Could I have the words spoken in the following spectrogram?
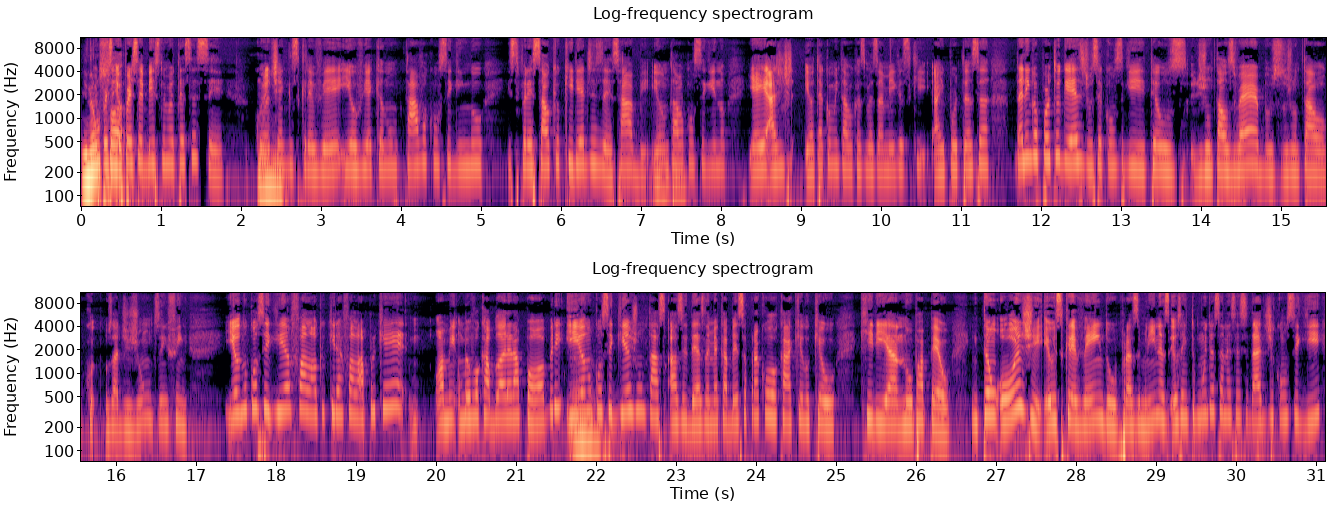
E não eu, perce- só. eu percebi isso no meu TCC. Quando Uhum. eu tinha que escrever e eu via que eu não tava conseguindo expressar o que eu queria dizer, sabe? Eu não Uhum. tava conseguindo. E aí a gente, eu até comentava com as minhas amigas que a importância da língua portuguesa, de você conseguir ter os juntar os verbos, juntar o- os adjuntos, enfim. E eu não conseguia falar o que eu queria falar porque o meu vocabulário era pobre e eu não conseguia juntar as, as ideias na minha cabeça para colocar aquilo que eu queria no papel. Então, hoje, eu escrevendo para as meninas, eu sinto muito essa necessidade de conseguir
